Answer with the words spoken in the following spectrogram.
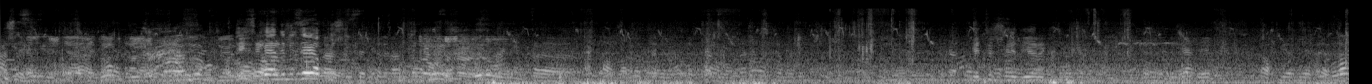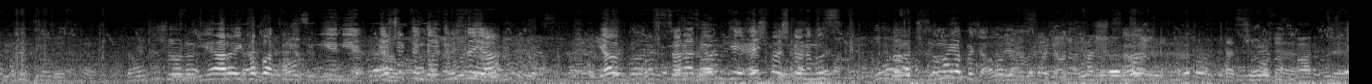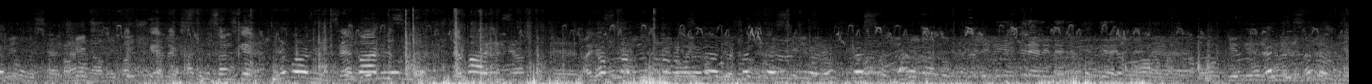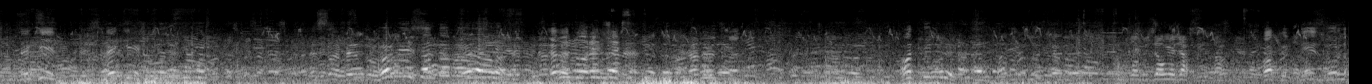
yapmışız. Biz kendimize yapmışız. Getir şey diyerek. Getir şöyle. Niye arayı kapattırıyorsun? Niye niye? Gerçekten derdiniz ne ya? Ya sana diyorum ki eş başkanımız burada açıklama yapacak. Evet. Bak gelmek istiyorsanız gel. Ne bağırıyorsun? Sen bağırıyorsun. Sen bağırıyorsun. Hayır. Peki, peki. Mesela beni dur. Örneğin sen de böyle. Evet öğreneceksin. Bize uyacaksın. Bakın biz burada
